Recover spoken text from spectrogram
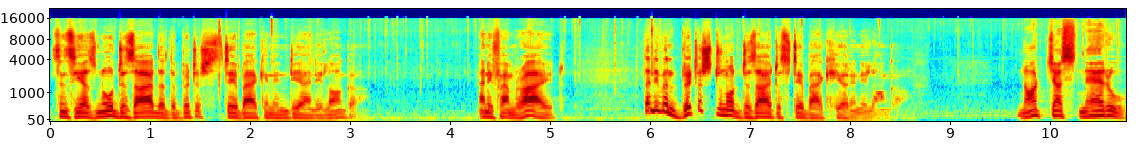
since he has no desire that the British stay back in India any longer. And if I'm right, then even British do not desire to stay back here any longer. Not just Nehru.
